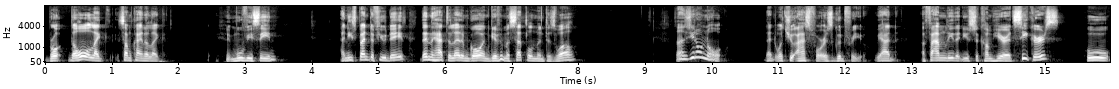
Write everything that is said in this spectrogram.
Bro, the whole, like, some kind of like movie scene. And he spent a few days. Then they had to let him go and give him a settlement as well. Sometimes you don't know that what you ask for is good for you. We had a family that used to come here at Seekers who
